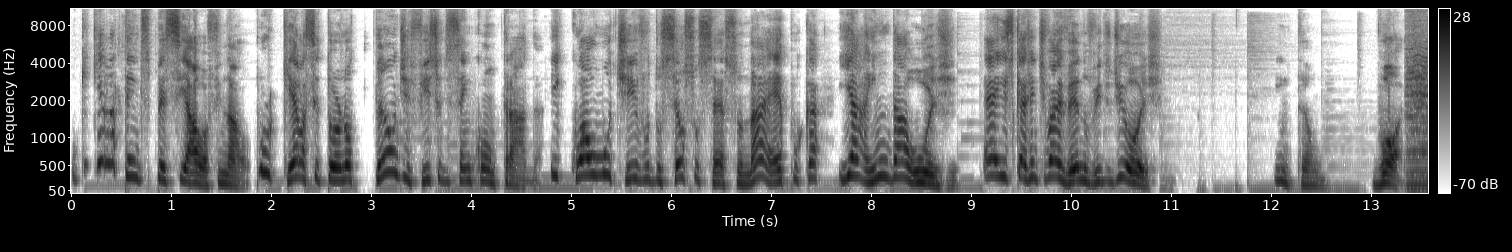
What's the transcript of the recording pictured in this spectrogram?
O que, que ela tem de especial, afinal? Por que ela se tornou tão difícil de ser encontrada? E qual o motivo do seu sucesso na época e ainda hoje? É isso que a gente vai ver no vídeo de hoje. Então, bora!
